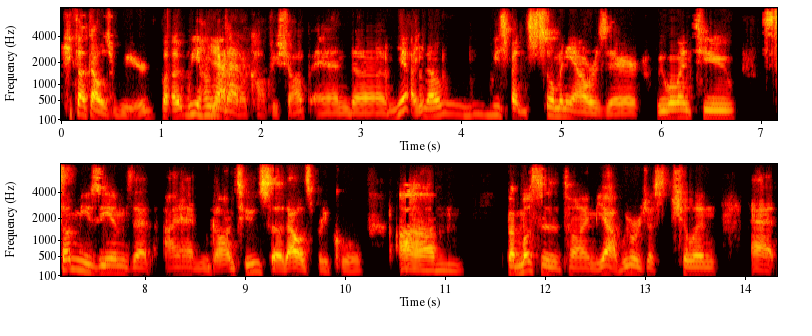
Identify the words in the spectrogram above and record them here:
he thought that was weird, but we hung out at a coffee shop, and uh, yeah, you know, we spent so many hours there. We went to some museums that I hadn't gone to, so that was pretty cool. Um, but most of the time, yeah, we were just chilling at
